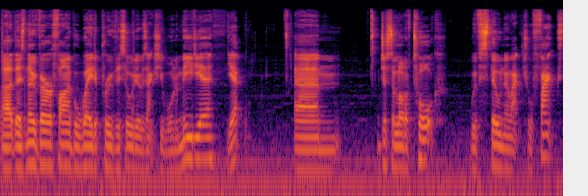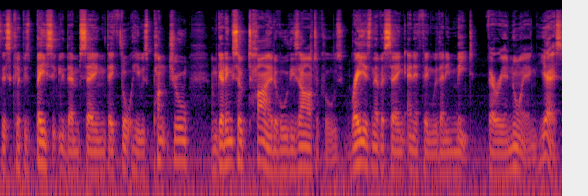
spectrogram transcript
Uh, there's no verifiable way to prove this audio was actually Warner Media. Yep. Um, just a lot of talk with still no actual facts. This clip is basically them saying they thought he was punctual. I'm getting so tired of all these articles. Ray is never saying anything with any meat. Very annoying. Yes.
